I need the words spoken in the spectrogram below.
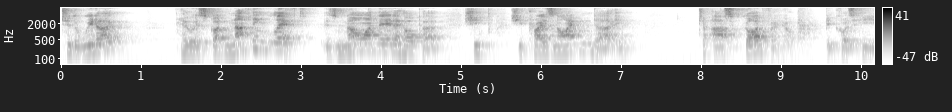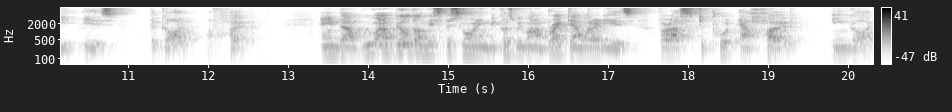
To the widow who has got nothing left, there's no one there to help her, she, she prays night and day to ask God for help because He is the God of hope. And uh, we want to build on this this morning because we want to break down what it is for us to put our hope in God.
